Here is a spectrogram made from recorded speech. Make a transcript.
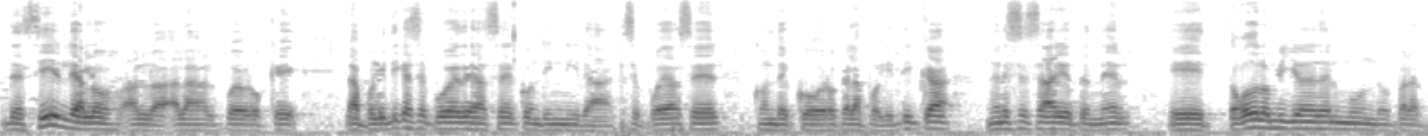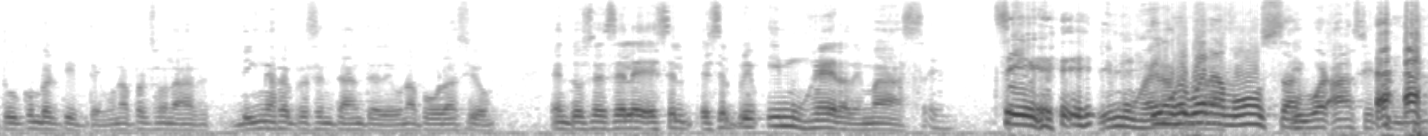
decirle a los, al pueblo que la política se puede hacer con dignidad, que se puede hacer con decoro, que la política no es necesario tener eh, todos los millones del mundo para tú convertirte en una persona digna representante de una población. Entonces él es el, es el y mujer además. Sí. Y mujer, y buena moza. ah, sí, también,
